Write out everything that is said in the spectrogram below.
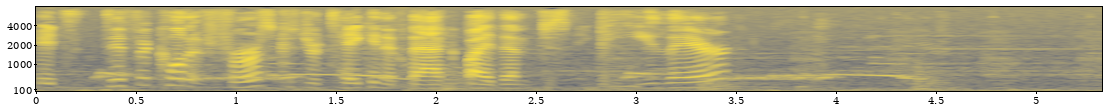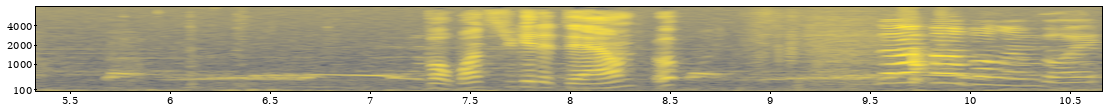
It's difficult at first because you're taken aback by them just being there. But once you get it down, oh, No, Balloon Boy.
